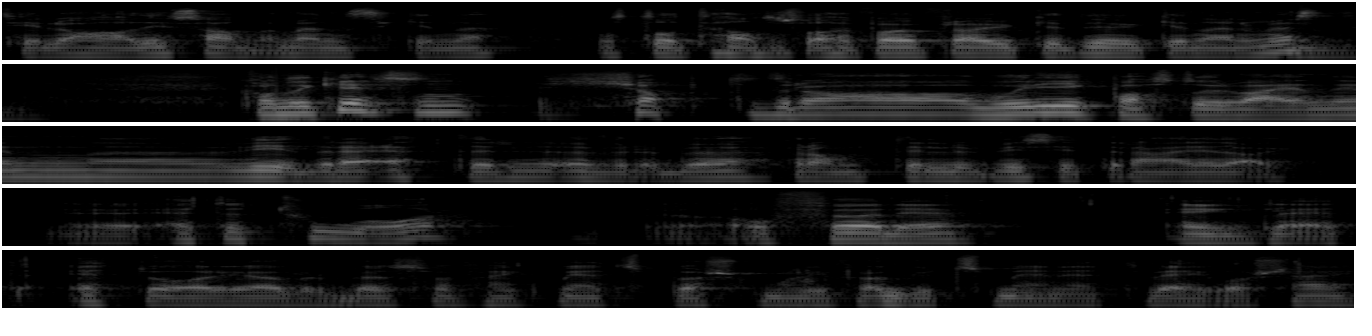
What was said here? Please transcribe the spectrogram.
til å ha de samme menneskene å stå til ansvar for fra uke til uke, nærmest. Kan du ikke sånn kjapt dra Hvor gikk pastorveien din eh, videre etter Øvrebø fram til vi sitter her i dag? Eh, etter to år, og før det, egentlig et, ett år i Øvrebø, så fikk vi et spørsmål fra Guds menighet Vegårshei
